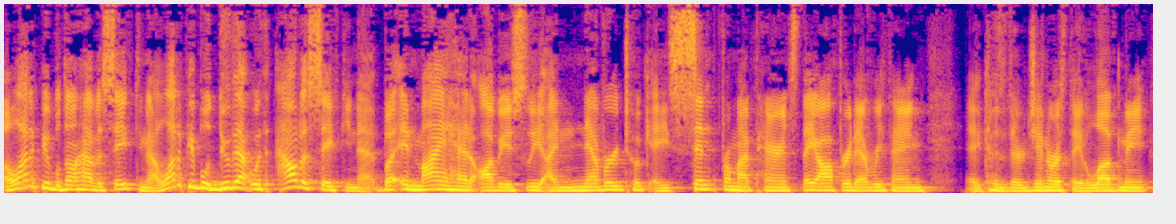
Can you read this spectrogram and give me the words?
A lot of people don't have a safety net. A lot of people do that without a safety net. But in my head, obviously, I never took a cent from my parents. They offered everything eh, because they're generous. They love me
